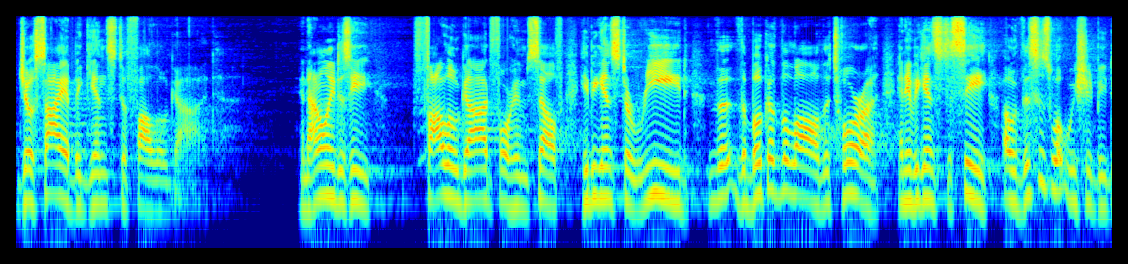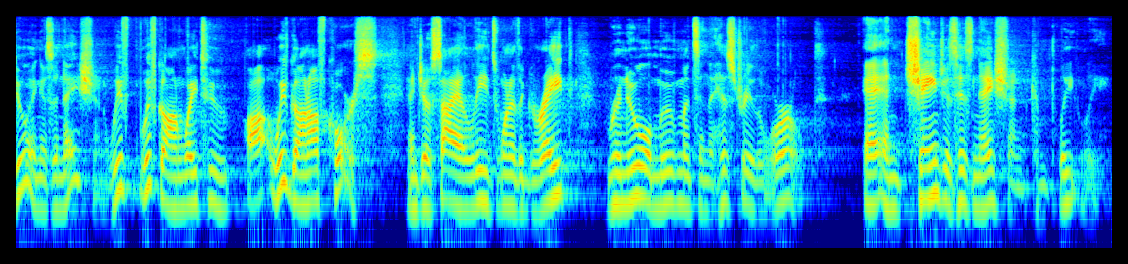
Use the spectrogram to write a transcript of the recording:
Josiah begins to follow God. And not only does he follow God for himself, he begins to read the, the book of the law, the Torah, and he begins to see, oh, this is what we should be doing as a nation. We've, we've gone way too, uh, we've gone off course. And Josiah leads one of the great renewal movements in the history of the world and, and changes his nation completely.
